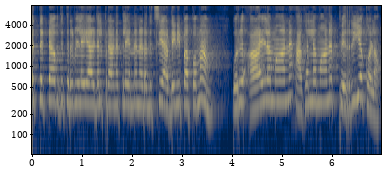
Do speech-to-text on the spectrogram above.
நாற்பத்தெட்டாவது திருவிளையாடல் பிராணத்தில் என்ன நடந்துச்சு அப்படின்னு பார்ப்போமா? ஒரு ஆழமான அகலமான பெரிய குளம்.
